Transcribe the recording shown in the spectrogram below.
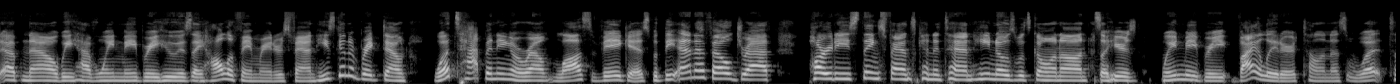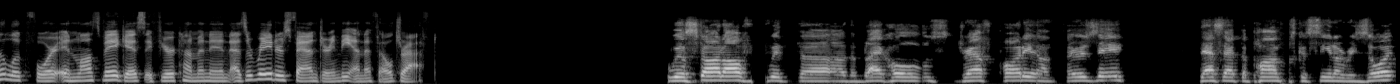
Up now, we have Wayne Mabry, who is a Hall of Fame Raiders fan. He's going to break down what's happening around Las Vegas with the NFL draft parties, things fans can attend. He knows what's going on. So here's Wayne Mabry, Violator, telling us what to look for in Las Vegas if you're coming in as a Raiders fan during the NFL draft. We'll start off with uh, the Black Holes draft party on Thursday. That's at the Palms Casino Resort.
